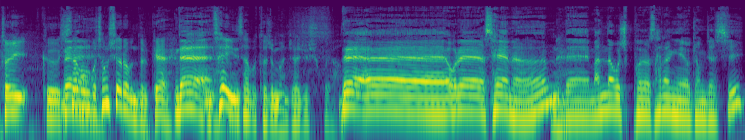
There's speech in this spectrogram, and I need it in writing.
저희 그 시사본부 네. 청취자 여러분들께 네. 새해 인사부터 좀 먼저 해주시고요. 네, 올해 새해는 네. 네 만나고 싶어요, 사랑해요, 경자 씨.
